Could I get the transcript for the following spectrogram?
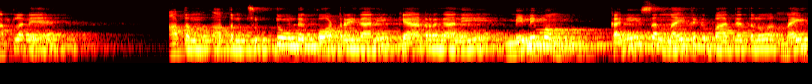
అట్లనే అతను అతను చుట్టూ ఉండే కోటరీ కానీ క్యాటర్ కానీ మినిమం కనీస నైతిక బాధ్యతలో నైతిక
